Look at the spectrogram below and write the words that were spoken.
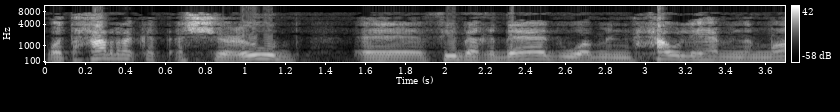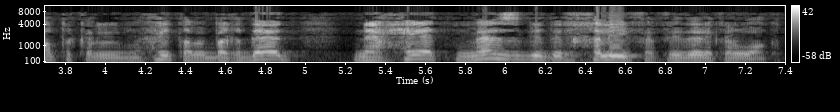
وتحركت الشعوب في بغداد ومن حولها من المناطق المحيطة ببغداد ناحية مسجد الخليفة في ذلك الوقت.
